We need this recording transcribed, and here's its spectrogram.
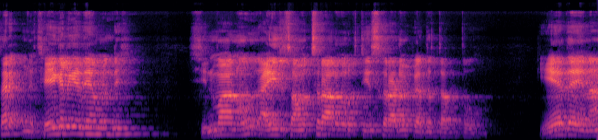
సరే ఇంకా చేయగలిగేది ఏముంది సినిమాను ఐదు సంవత్సరాల వరకు తీసుకురావడం పెద్ద తప్పు. ఏదైనా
